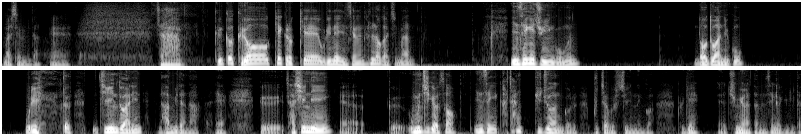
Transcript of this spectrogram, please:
말씀입니다. 예. 자, 그러니까 그렇게 그렇게 우리네 인생은 흘러가지만 인생의 주인공은 너도 아니고 우리 지인도 아닌 나입니다, 나. 예. 그 자신이 예, 그 움직여서 인생의 가장 귀중한 거를 붙잡을 수 있는 거. 그게 예, 중요하다는 생각입니다.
